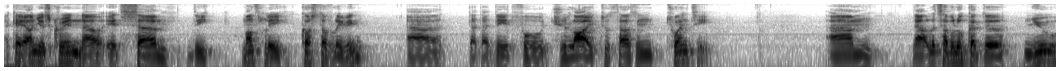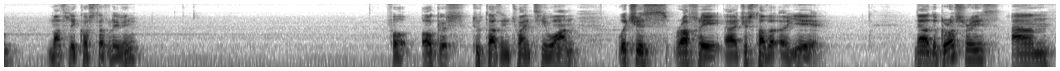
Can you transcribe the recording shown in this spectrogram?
Okay, on your screen now it's um, the monthly cost of living uh, that I did for July 2020. Um, now let's have a look at the new monthly cost of living for August 2021, which is roughly uh, just over a year. Now the groceries um,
